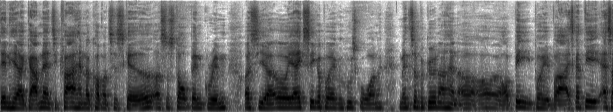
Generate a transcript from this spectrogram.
den her gamle antikvarhandler kommer til skade, og så står Ben Grimm og siger, åh, jeg er ikke sikker på, at jeg kan huske ordene, men så begynder han at, at, at bede på hebraisk, og det, altså,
